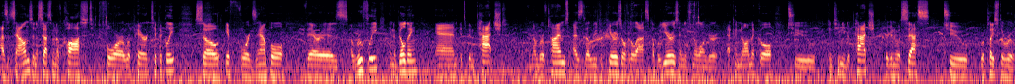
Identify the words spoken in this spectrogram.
as it sounds, an assessment of cost for repair typically. So if, for example, there is a roof leak in a building and it's been patched a number of times as the leak appears over the last couple years and it's no longer economical to continue to patch, they're going to assess to replace the roof.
